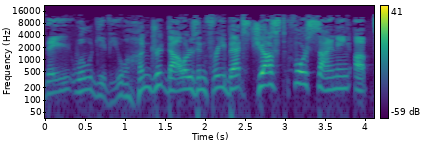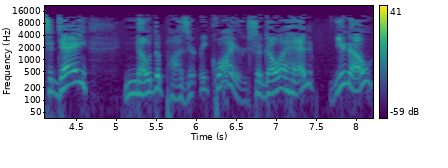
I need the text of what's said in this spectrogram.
they will give you $100 in free bets just for signing up today. No deposit required. So go ahead. You know,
